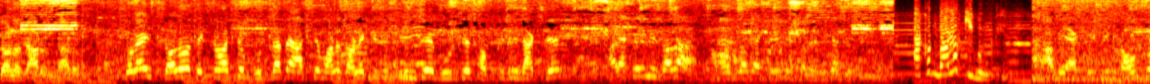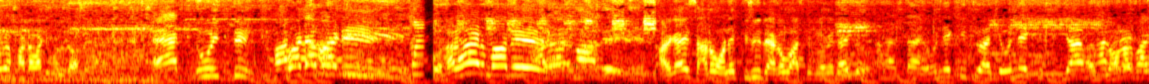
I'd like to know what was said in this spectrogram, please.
চলো দারুণ দারুণ তো ভাই চলো দেখতে পাচ্ছ ভূতনাথে আসছে মানুষ অনেক কিছু কিনছে ঘুরছে সব কিছুই থাকছে আর একটা জিনিস দাদা আমার ব্লগে একটা জিনিস চলে ঠিক আছে? এখন বলো কি বলবে? আমি এক দুই তিন কাউন্ট করে ফাটাফাটি বলতে হবে। এক দুই তিন ফাটাফাটি! হর হর মহাদেব আর গাইস আরো অনেক কিছুই দেখাবো আজকে ব্লগে তাই তো হ্যাঁ তাই অনেক কিছু আছে অনেক কিছু যা আর ব্লগার ভাই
